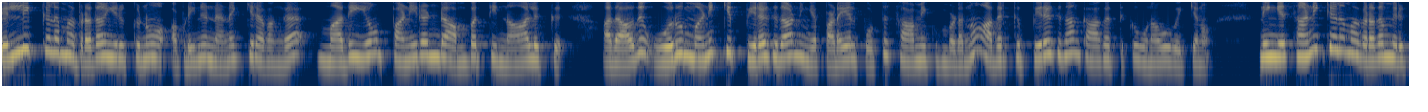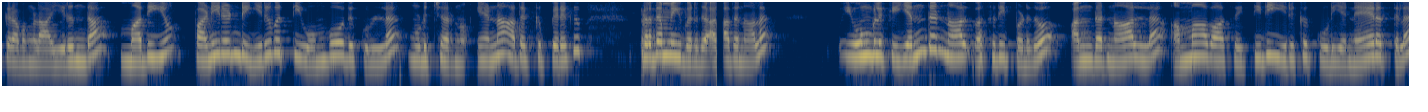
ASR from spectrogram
வெள்ளிக்கிழமை விரதம் இருக்கணும் அப்படின்னு நினைக்கிறவங்க மதியம் பனிரெண்டு ஐம்பத்தி நாலுக்கு அதாவது ஒரு மணிக்கு பிறகு தான் நீங்கள் படையல் போட்டு சாமி கும்பிடணும். அதற்கு பிறகு தான் காகத்துக்கு உணவு வைக்கணும். நீங்கள் சனிக்கிழமை விரதம் இருக்கிறவங்களா இருந்தால் மதியம் பனிரெண்டு இருபத்தி ஒம்போதுக்குள்ளே முடிச்சிடணும் ஏன்னா அதற்கு பிறகு பிரதமை வருது. அதனால் உங்களுக்கு எந்த நாள் வசதிப்படுதோ அந்த நாளில் அமாவாசை திதி இருக்கக்கூடிய நேரத்தில்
